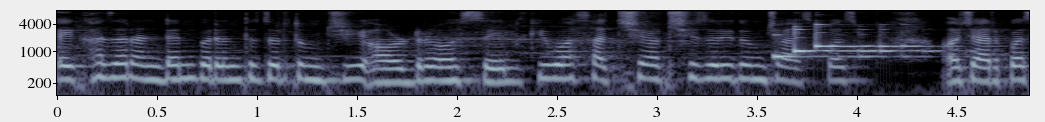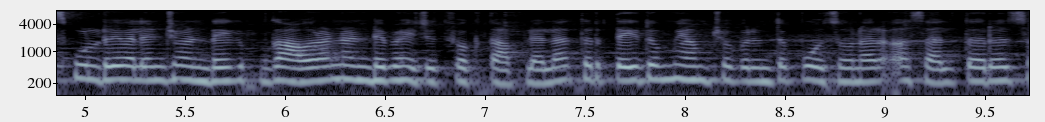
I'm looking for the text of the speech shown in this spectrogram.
एक हजार अंड्यांपर्यंत जर तुमची ऑर्डर असेल किंवा सातशे आठशे जरी तुमच्या आसपास चार पाच पुलरेवाल्यांचे अंडे गावरान अंडे पाहिजेत फक्त आपल्याला तर ते तुम्ही आमच्यापर्यंत पोहोचवणार असाल तरच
